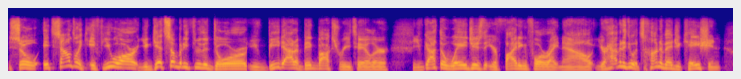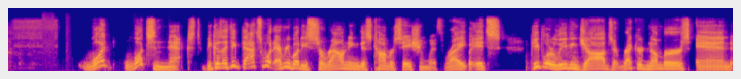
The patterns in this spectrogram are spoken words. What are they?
So it sounds like if you are, you get somebody through the door, you beat out a big box retailer, you've got the wages that you're fighting for right now, you're having to do a ton of education. What what's next? Because I think that's what everybody's surrounding this conversation with, right? It's people are leaving jobs at record numbers and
